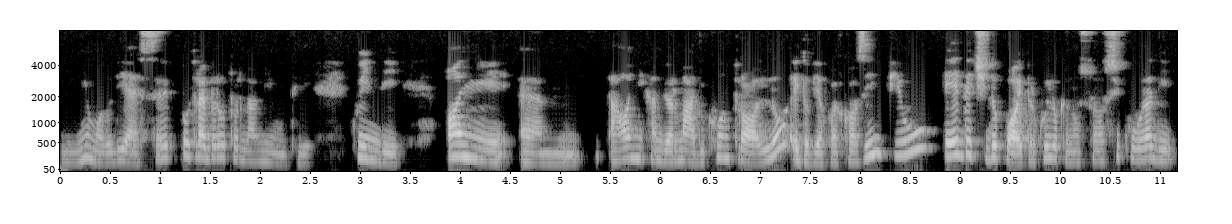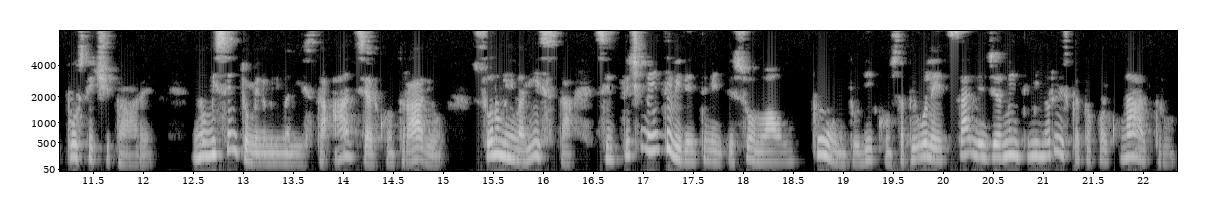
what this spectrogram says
il mio modo di essere, potrebbero tornarmi utili. Quindi ogni, ehm, a ogni cambio armadi controllo e do via qualcosa in più e decido poi per quello che non sono sicura di posticipare. Non mi sento meno minimalista, anzi al contrario, sono minimalista, semplicemente evidentemente sono a un punto di consapevolezza leggermente minore rispetto a qualcun altro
